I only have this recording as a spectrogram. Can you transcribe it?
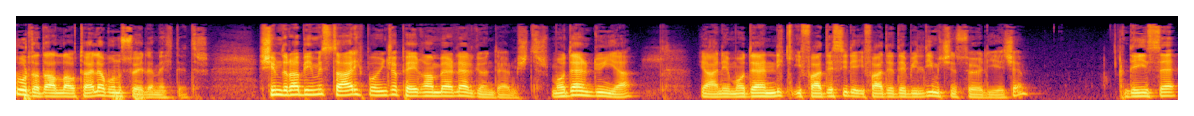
Burada da Allahu Teala bunu söylemektedir. Şimdi Rabbimiz tarih boyunca peygamberler göndermiştir. Modern dünya yani modernlik ifadesiyle ifade edebildiğim için söyleyeceğim. Değilse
